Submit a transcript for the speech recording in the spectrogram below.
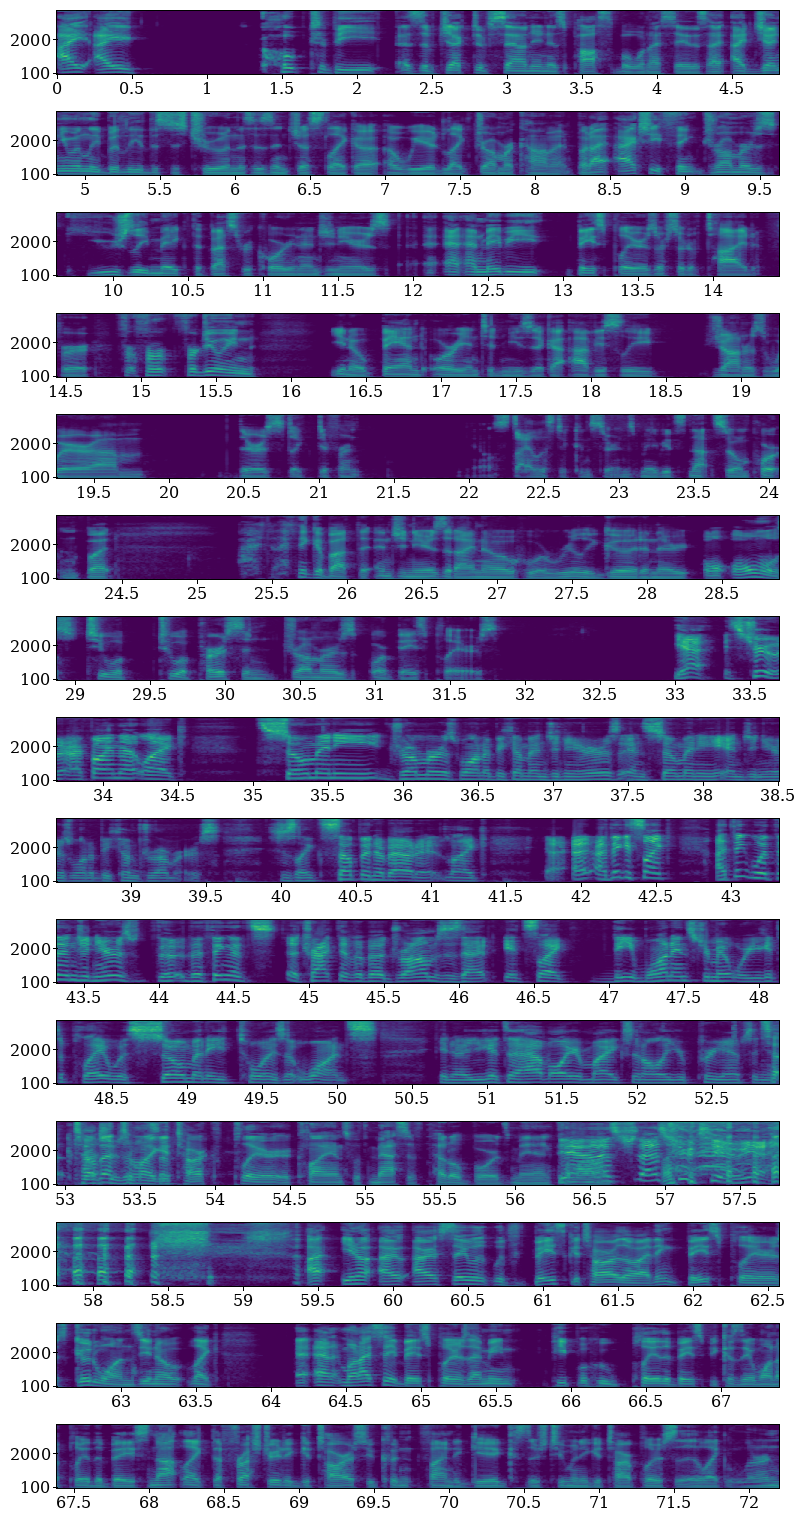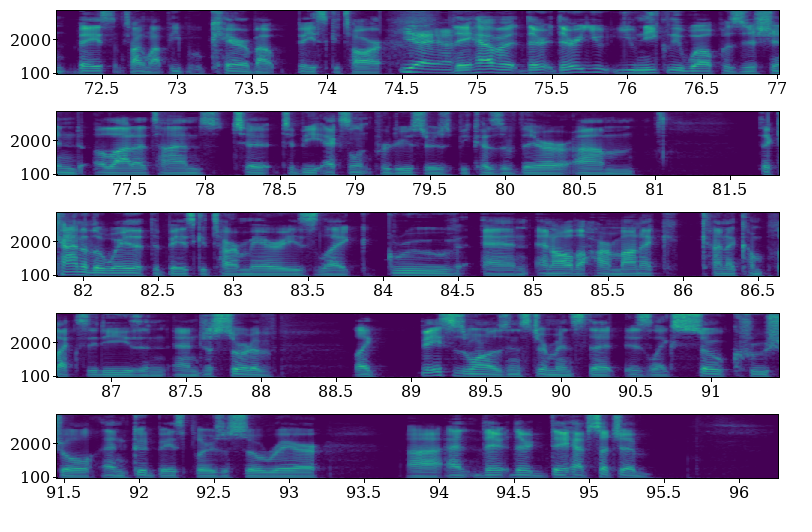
I I hope to be as objective sounding as possible when I say this. I, I genuinely believe this is true, and this isn't just like a, a weird like drummer comment. But I actually think drummers usually make the best recording engineers, and, and maybe bass players are sort of tied for for for, for doing you know band oriented music. Obviously, genres where um, there's like different you know stylistic concerns. Maybe it's not so important, but I, I, think about the engineers that I know who are really good, and they're almost to a to a person, drummers or bass players. Yeah, it's true. I find that like so many drummers want to become engineers, and so many engineers want to become drummers. It's just like something about it. Like I, I think it's like I think with engineers, the the thing that's attractive about drums is that it's like the one instrument where you get to play with so many toys at once you know, you get to have all your mics and all your preamps and T- tell that to my stuff. guitar player clients with massive pedal boards, man. Come yeah, on. that's that's true too. Yeah. I you know I, I say with, with bass guitar though I think bass players good ones you know like and when I say bass players I mean people who play the bass because they want to play the bass, not like the frustrated guitarists who couldn't find a gig because there's too many guitar players, so they like learn bass. I'm talking about people who care about bass guitar. Yeah, yeah. They have a they're they're u- uniquely well positioned a lot of times to to be excellent producers because of their um the kind of the way that the bass guitar marries like groove and and all the harmonic kind of complexities and and just sort of like bass is one of those instruments that is like so crucial and good bass players are so rare. Uh, and they they they have such a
